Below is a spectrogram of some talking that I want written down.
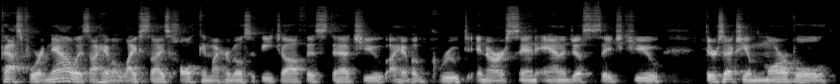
fast forward now is I have a life size Hulk in my Hermosa Beach office statue. I have a Groot in our Santa Ana Justice HQ. There's actually a Marvel.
